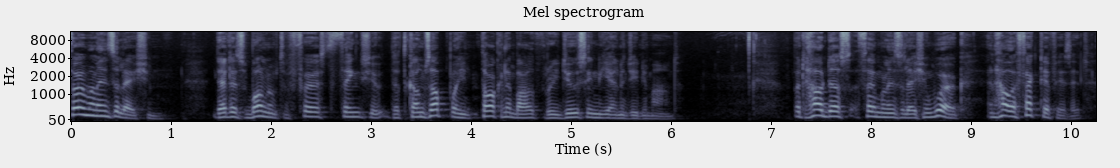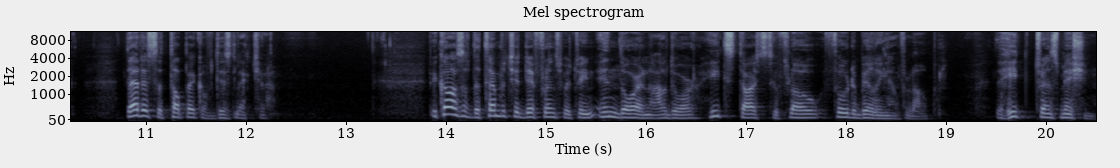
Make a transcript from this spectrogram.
Thermal insulation. That is one of the first things you, that comes up when you're talking about reducing the energy demand. But how does thermal insulation work and how effective is it? That is the topic of this lecture. Because of the temperature difference between indoor and outdoor, heat starts to flow through the building envelope, the heat transmission.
